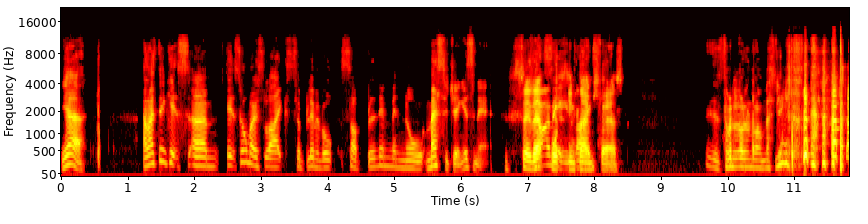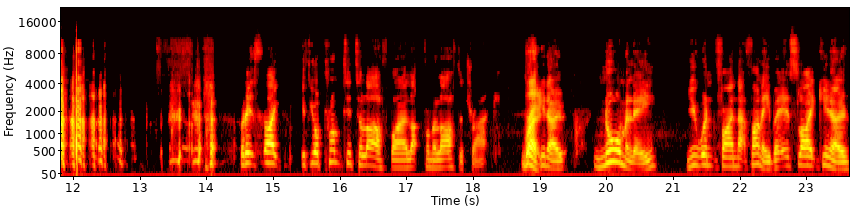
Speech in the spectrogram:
yeah and i think it's um it's almost like subliminal subliminal messaging isn't it Say You know that what I mean? 14 Like- times fast. subliminal messaging but it's like if you're prompted to laugh by a la- from a laughter track Right. you know, normally you wouldn't find that funny, but it's like, you know,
